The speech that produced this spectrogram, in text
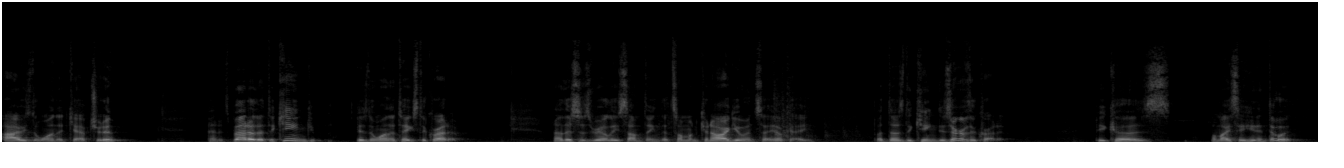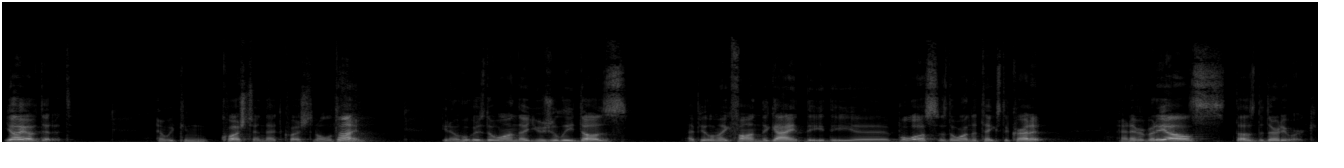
I was the one that captured him. And it's better that the king is the one that takes the credit. Now, this is really something that someone can argue and say, okay, but does the king deserve the credit? Because I might say he didn't do it. Yoav did it. And we can question that question all the time. You know, who is the one that usually does, people make fun, the guy, the, the uh, boss is the one that takes the credit, and everybody else does the dirty work.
